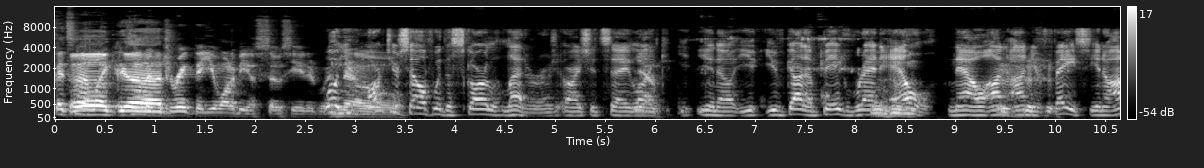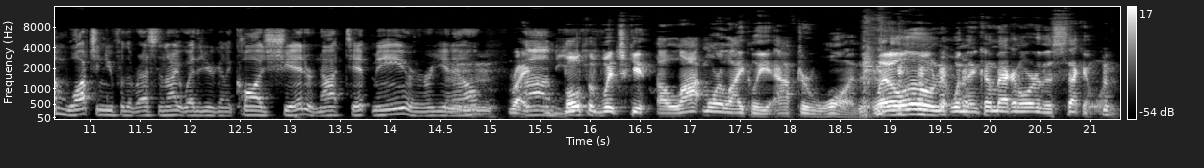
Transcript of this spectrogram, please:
It's not oh, like it's not a drink that you want to be associated with. Well, you no. marked yourself with a scarlet letter, or, or I should say, like yeah. you know, you, you've got a big red mm-hmm. L now on on your face. You know, I'm watching you for the rest of the night, whether you're going to cause shit or not tip me, or you know, mm-hmm. right. Um, Both of which get a lot more likely after one, let alone when they come back and order the second one.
